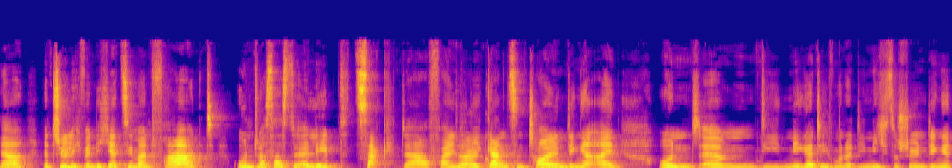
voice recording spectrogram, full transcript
Ja, natürlich, wenn dich jetzt jemand fragt, und was hast du erlebt? Zack, da fallen Da dir die ganzen tollen Dinge ein und ähm, die negativen oder die nicht so schönen Dinge,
